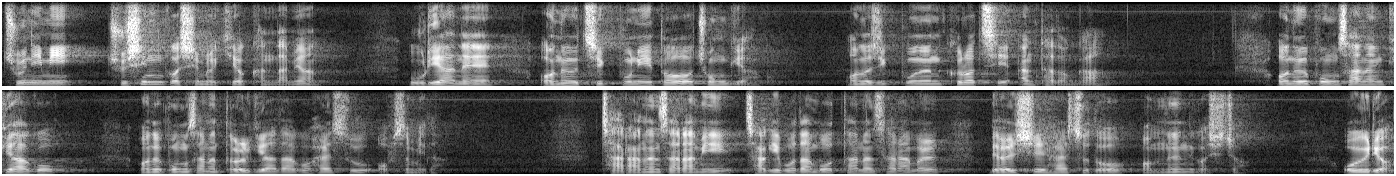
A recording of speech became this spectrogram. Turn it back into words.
주님이 주신 것임을 기억한다면 우리 안에 어느 직분이 더 존귀하고 어느 직분은 그렇지 않다던가 어느 봉사는 귀하고 어느 봉사는 덜 귀하다고 할 수 없습니다. 잘하는 사람이 자기보다 못하는 사람을 멸시할 수도 없는 것이죠. 오히려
